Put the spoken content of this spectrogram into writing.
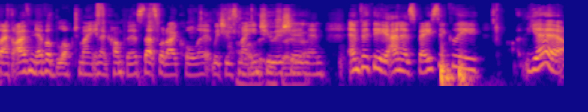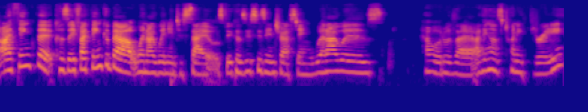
Like, I've never blocked my inner compass. That's what I call it, which is my love that you say intuition and empathy. And it's basically, yeah, I think that because if I think about when I went into sales, because this is interesting, when I was, how old was I? I think I was 23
